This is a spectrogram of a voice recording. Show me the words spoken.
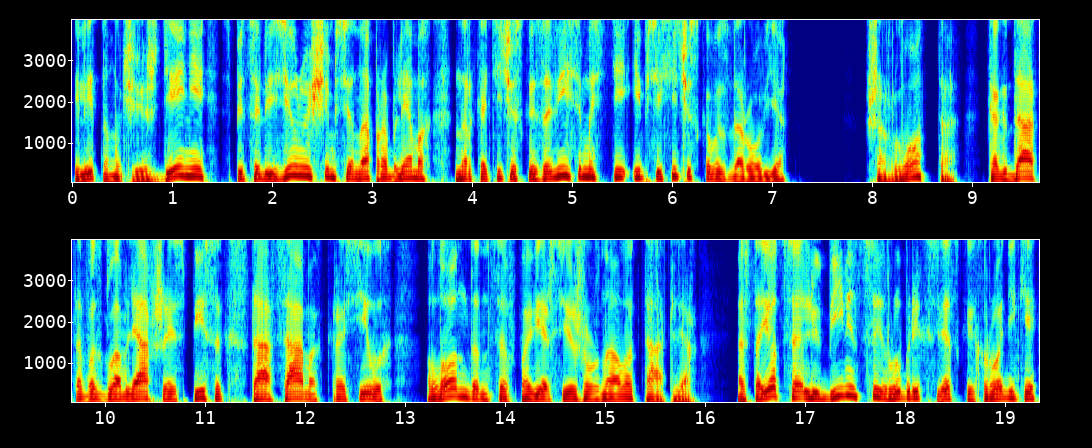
элитном учреждении, специализирующемся на проблемах наркотической зависимости и психического здоровья. Шарлотта, когда-то возглавлявшая список ста самых красивых лондонцев по версии журнала «Татлер», остается любимицей рубрик светской хроники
